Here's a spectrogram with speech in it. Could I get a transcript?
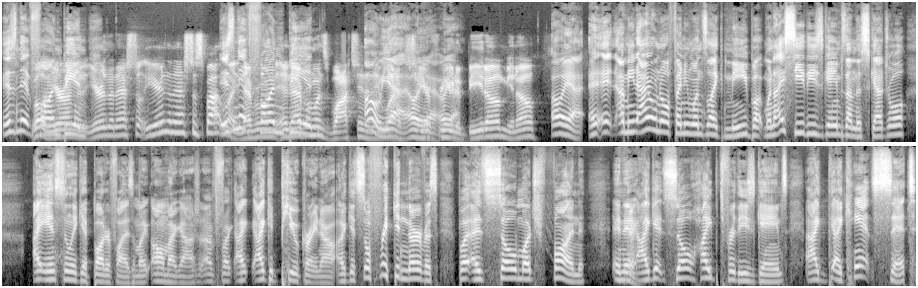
Isn't it well, fun you're, being? the, you're in the national. You're in the national spotlight. Isn't and it everyone, fun And being- everyone's watching. And Oh, yeah, oh, yeah, for oh, you yeah. to beat them. You know. oh yeah. It, it- I mean, I don't know if anyone's like me, but when I see these games on the schedule, I instantly get butterflies. I'm like, oh my gosh, I, I, I could puke right now. I get so freaking nervous, but it's so much fun, and it, Yeah. I get so hyped for these games. I I can't sit.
